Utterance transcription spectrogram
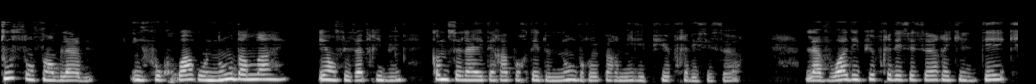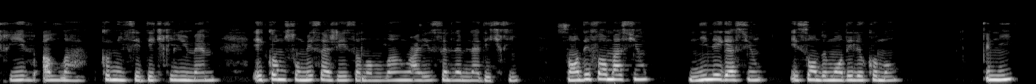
Tous sont semblables. Il faut croire au nom d'Allah et en ses attributs, comme cela a été rapporté de nombreux parmi les pieux prédécesseurs. La voix des pieux prédécesseurs est qu'ils décrivent Allah comme il s'est décrit lui-même et comme son messager sallallahu alayhi wa sallam l'a décrit, sans déformation, ni négation et sans demander le comment, ni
